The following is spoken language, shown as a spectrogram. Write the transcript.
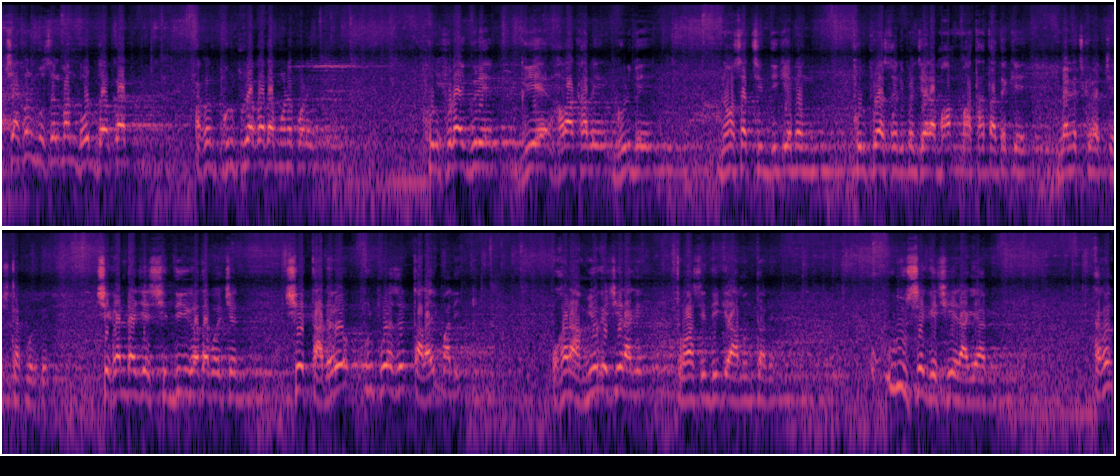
আচ্ছা এখন মুসলমান ভোট দরকার। এখন ফুরফুরা কথা মনে পড়ে। ফুরফুরায় ঘুরে গিয়ে হাওয়া খাবে ঘুরবে। নওসাদ সিদ্দিকি এবং ফুরফুরা শরীফের যারা মাথা তাদেরকে ম্যানেজ করার চেষ্টা করবে। সেখানটায় যে সিদ্দিকির কথা বলছেন, সে তাদেরও ফুরফুরা শরীফ, তারাই মালিক। ওখানে আমিও গেছি এর আগে, তোমার সিদ্দিকের আমন্ত্রণে। উরুসে গেছি এর আগে আমি। এখন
